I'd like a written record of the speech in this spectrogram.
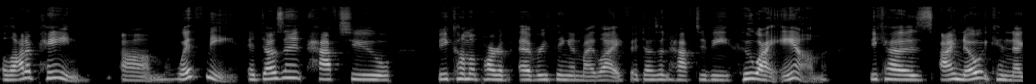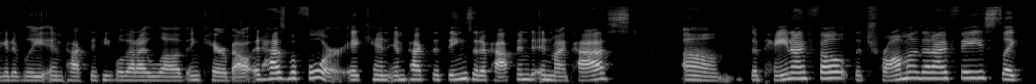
a lot of pain um, with me. It doesn't have to become a part of everything in my life. It doesn't have to be who I am because I know it can negatively impact the people that I love and care about. It has before. It can impact the things that have happened in my past, um, the pain I felt, the trauma that I faced. Like,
